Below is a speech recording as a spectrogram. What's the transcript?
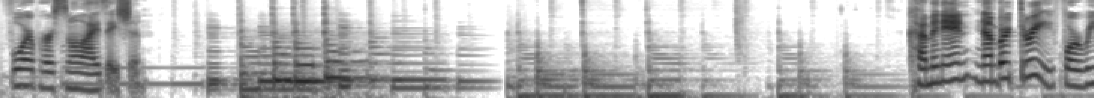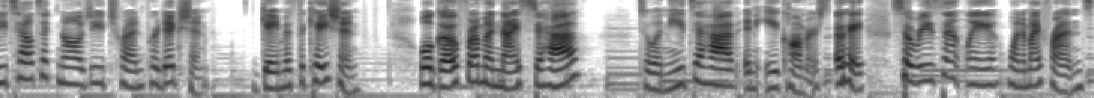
for personalization. Coming in number three for retail technology trend prediction gamification will go from a nice to have to a need to have in e commerce. Okay, so recently, one of my friends,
